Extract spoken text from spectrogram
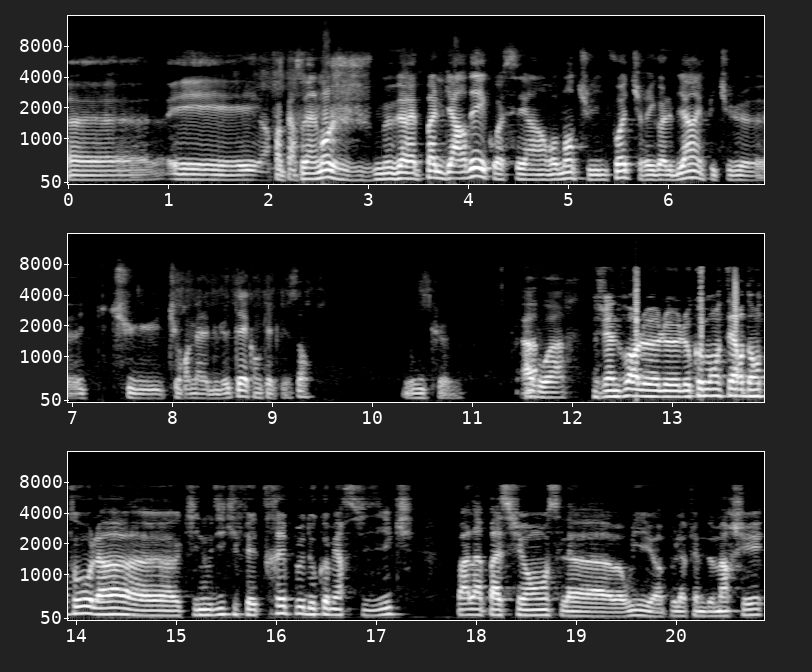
Euh, et enfin personnellement, je, me verrais pas le garder quoi. C'est un roman, tu lis une fois, tu rigoles bien et puis tu le tu, tu remets à la bibliothèque en quelque sorte. Donc euh, à Ah. voir. Je viens de voir le, le- le commentaire d'Anto là euh, qui nous dit qu'il fait très peu de commerce physique, pas la patience, la oui un peu la flemme de marcher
